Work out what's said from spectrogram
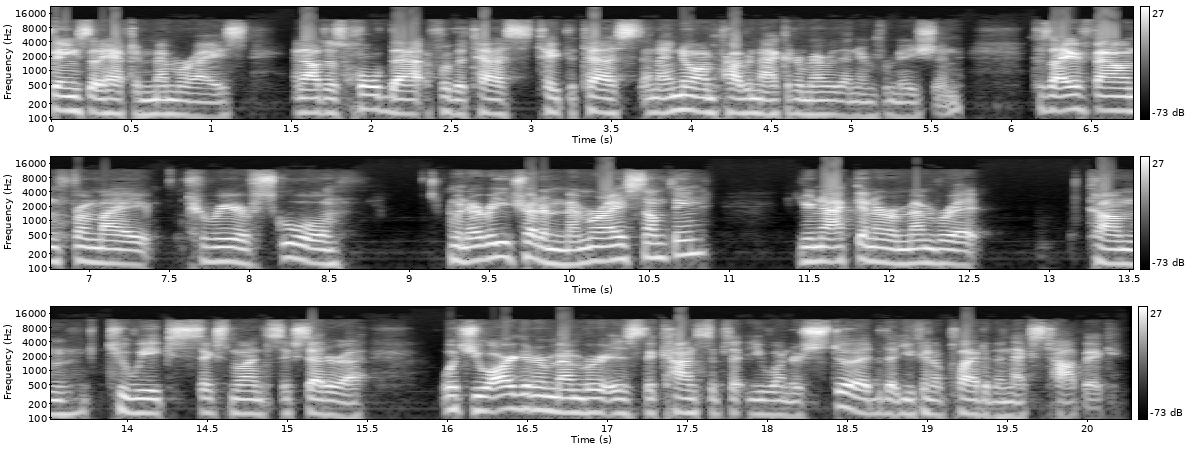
things that I have to memorize. And I'll just hold that for the test, take the test. And I know I'm probably not going to remember that information because I have found from my career of school, whenever you try to memorize something, you're not going to remember it come two weeks, six months, etc. What you are going to remember is the concepts that you understood that you can apply to the next topic.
